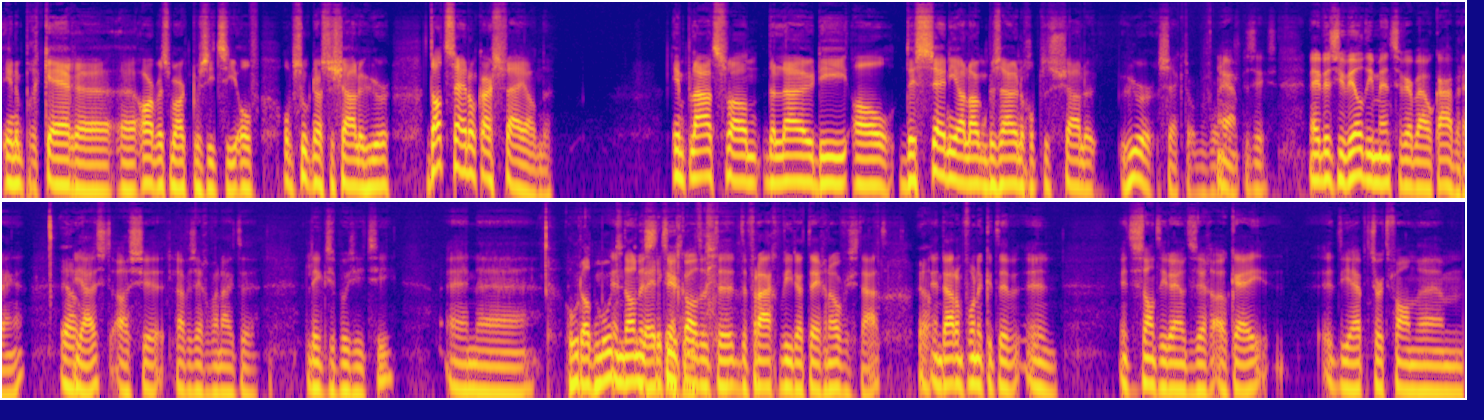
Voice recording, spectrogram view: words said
in een precaire arbeidsmarktpositie of op zoek naar sociale huur, dat zijn elkaars vijanden. In plaats van de lui die al decennia lang bezuinigen op de sociale huursector bijvoorbeeld. Ja, precies. Nee, dus je wil die mensen weer bij elkaar brengen. Ja. Juist als je, laten we zeggen, vanuit de linkse positie. En, Hoe dat moet, en dan is het natuurlijk altijd de, de vraag wie daar tegenover staat. Ja. En daarom vond ik het een, een interessant idee om te zeggen: oké, je hebt een soort van ehm,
